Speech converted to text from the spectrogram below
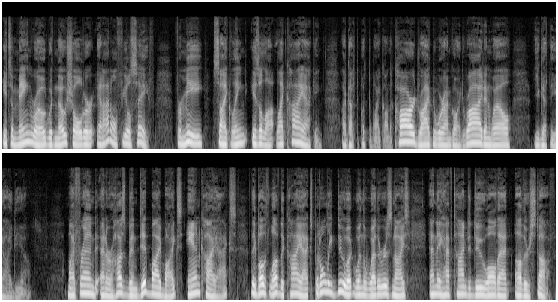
It's a main road with no shoulder, and I don't feel safe. For me, cycling is a lot like kayaking. I've got to put the bike on the car, drive to where I'm going to ride, and well, you get the idea. My friend and her husband did buy bikes and kayaks. They both love the kayaks, but only do it when the weather is nice and they have time to do all that other stuff.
